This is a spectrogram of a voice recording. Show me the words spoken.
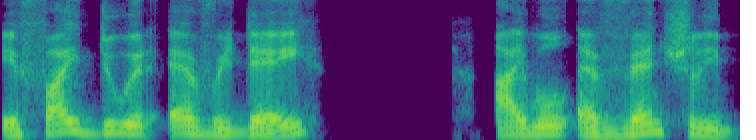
If I do it every day, I will eventually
